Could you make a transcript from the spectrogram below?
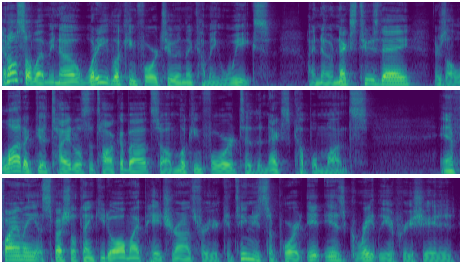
And also let me know what are you looking forward to in the coming weeks. I know next Tuesday, there's a lot of good titles to talk about, so I'm looking forward to the next couple months. And finally, a special thank you to all my Patreons for your continued support. It is greatly appreciated.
